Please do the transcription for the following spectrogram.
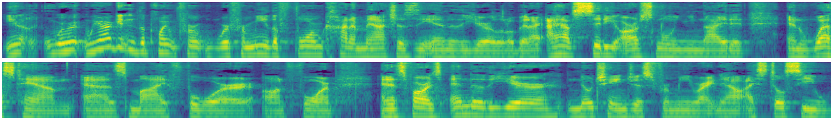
you know, we're, we are getting to the point for, where for me the form kind of matches the end of the year a little bit. I, I have City, Arsenal, United, and West Ham as my four on form. And as far as end of the year, no changes for me right now. I still see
